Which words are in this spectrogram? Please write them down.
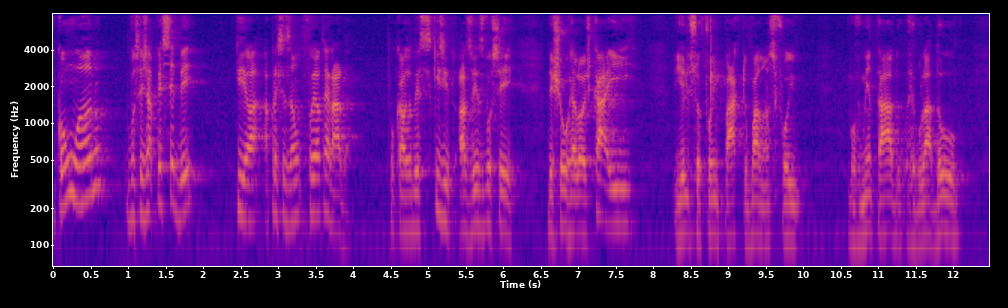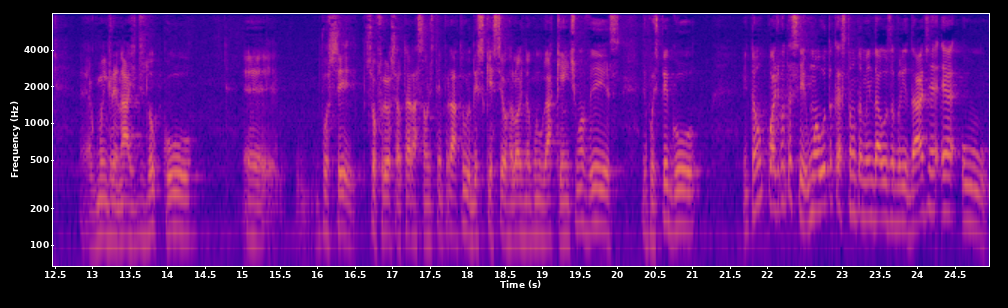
e com um ano você já perceber que a, precisão foi alterada por causa desse esquisito. Às vezes você deixou o relógio cair e ele sofreu impacto, o balanço foi movimentado, o regulador, é, alguma engrenagem deslocou, é, você sofreu essa alteração de temperatura, esqueceu o relógio em algum lugar quente uma vez, depois pegou. Então pode acontecer. Uma outra questão também da usabilidade é, é o,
